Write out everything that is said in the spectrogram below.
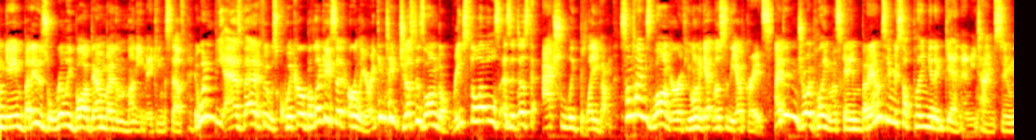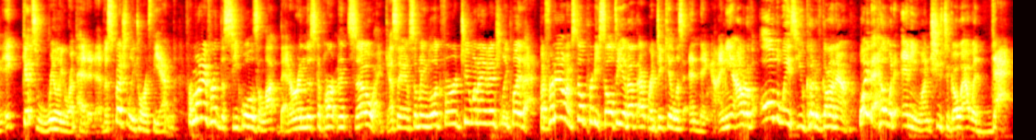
Fun game, but it is really bogged down by the money-making stuff. It wouldn't be as bad if it was quicker, but like I said earlier, it can take just as long to reach the levels as it does to actually play them. Sometimes longer if you want to get most of the upgrades. I did enjoy playing this game, but I don't see myself playing it again anytime soon. It gets really repetitive, especially towards the end. From what I've heard, the sequel is a lot better in this department, so I guess I have something to look forward to when I eventually play that. But for now, I'm still pretty salty about that ridiculous ending. I mean, out of all the ways you could have gone out, why the hell would anyone choose to go out with that?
